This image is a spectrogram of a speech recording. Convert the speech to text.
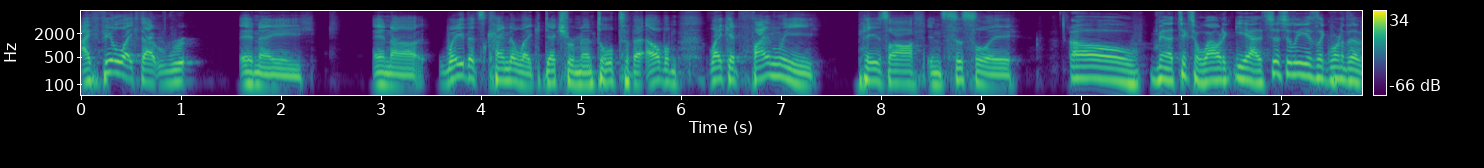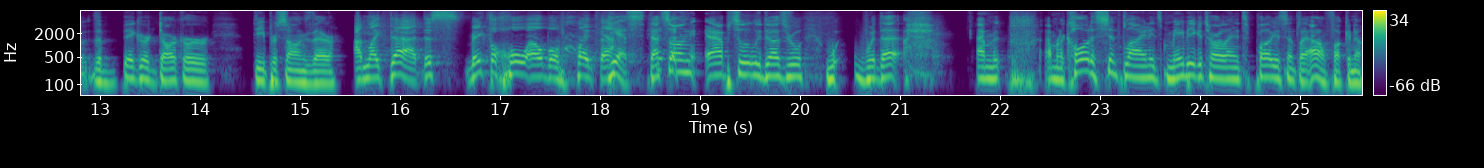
I feel like that in a in a way that's kind of like detrimental to the album. Like it finally pays off in Sicily. Oh man, that takes a while to. Yeah, Sicily is like one of the the bigger, darker, deeper songs there. I'm like that. This make the whole album like that. Yes, that song absolutely does rule. Would that? I'm I'm gonna call it a synth line. It's maybe a guitar line. It's probably a synth line. I don't fucking know.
